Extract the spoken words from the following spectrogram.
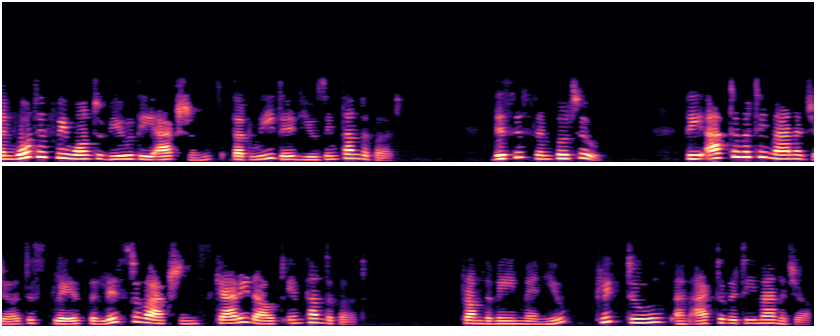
And what if we want to view the actions that we did using Thunderbird? This is simple too. The Activity Manager displays the list of actions carried out in Thunderbird. From the main menu, click Tools and Activity Manager.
